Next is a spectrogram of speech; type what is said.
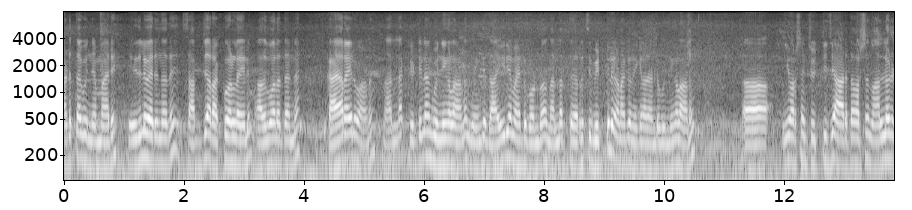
അടുത്ത കുഞ്ഞന്മാർ ഇതിൽ വരുന്നത് സബ്ജ റക്കുവെള്ളയിലും അതുപോലെ തന്നെ കയറയിലുമാണ്. നല്ല കിടിലം കുഞ്ഞുങ്ങളാണ്. നിങ്ങൾക്ക് ധൈര്യമായിട്ട് കൊണ്ടുപോകാം. നല്ല തെറിച്ച് വിട്ടിൽ കണക്ക് നിൽക്കുന്ന രണ്ട് കുഞ്ഞുങ്ങളാണ്. ഈ വർഷം ചുറ്റിച്ച് അടുത്ത വർഷം നല്ലൊരു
